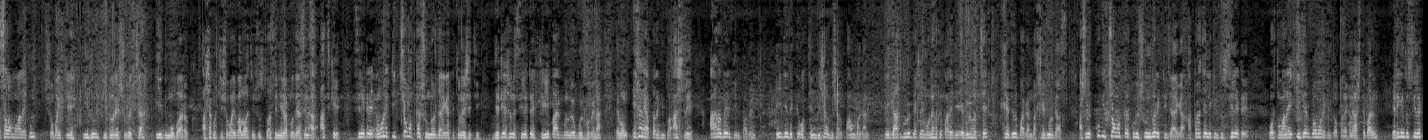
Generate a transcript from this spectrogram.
আসসালামু আলাইকুম। সবাইকে ঈদ উল ফিতরের শুভেচ্ছা, ঈদ মুবারক। আশা করছি সবাই ভালো আছেন, সুস্থ আছেন, নিরাপদে আছেন। আর আজকে সিলেটের এমন একটি চমৎকার সুন্দর জায়গাতে চলে এসেছি, যেটি আসলে সিলেটের ফ্রি পার্ক বললেও ভুল হবে না। এবং এখানে আপনারা কিন্তু আসলে আরবের ফিল পাবেন। এই যে দেখতে পাচ্ছেন বিশাল বিশাল পাম বাগান, এই গাছগুলো দেখলে মনে হতে পারে যে এগুলো হচ্ছে খেজুর বাগান বা খেজুর গাছ। আসলে খুবই চমৎকার, খুবই সুন্দর একটি জায়গা। আপনারা চাইলে কিন্তু সিলেটে বর্তমানে ঈদের ভ্রমণে কিন্তু আপনারা এখানে আসতে পারেন। এটি কিন্তু সিলেট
